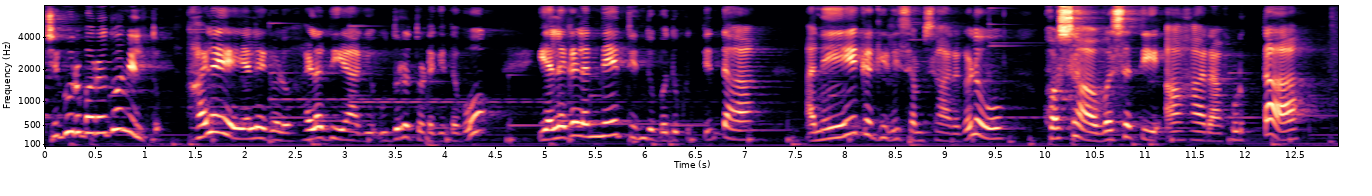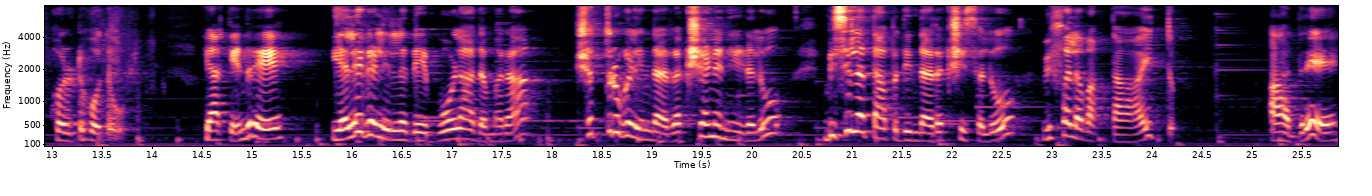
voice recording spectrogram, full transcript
ಚಿಗುರು ಬರೋದು ನಿಲ್ತು. ಹಳೆಯ ಎಲೆಗಳು ಹಳದಿಯಾಗಿ ಉದುರತೊಡಗಿದವು. ಎಲೆಗಳನ್ನೇ ತಿಂದು ಬದುಕುತ್ತಿದ್ದ ಅನೇಕ ಗಿಳಿ ಸಂಸಾರಗಳು ಹೊಸ ವಸತಿ ಆಹಾರ ಹುಡುಕ್ತಾ ಹೊರಟು ಹೋದವು. ಯಾಕೆಂದರೆ ಎಲೆಗಳಿಲ್ಲದೆ ಬೋಳಾದ ಮರ ಶತ್ರುಗಳಿಂದ ರಕ್ಷಣೆ ನೀಡಲು, ಬಿಸಿಲ ತಾಪದಿಂದ ರಕ್ಷಿಸಲು ವಿಫಲವಾಗ್ತಾ ಇತ್ತು. ಆದರೆ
